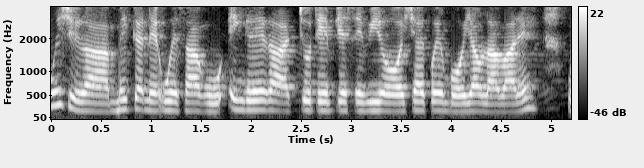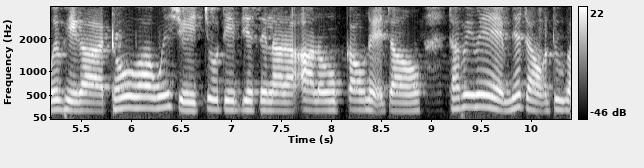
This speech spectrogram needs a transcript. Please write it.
ဝင်းရွှေကမိတ်ကပ်နဲ့ဝက်စားကိုအင်္ဂလိပ်ကကြိုတင်ပြင်ဆင်ပြီးတော့ရိုက်ကွင်းပေါ်ရောက်လာပါတယ်ဝင်းဖေကဒေါ်ဝဝင်းရွှေကြိုတင်ပြင်ဆင်လာတာအလုံးကောင်းတဲ့အကြောင်းဒါပေမဲ့မျက်တောင်အတူက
